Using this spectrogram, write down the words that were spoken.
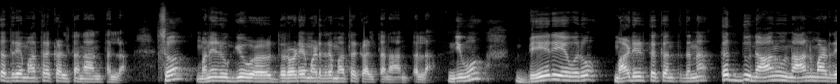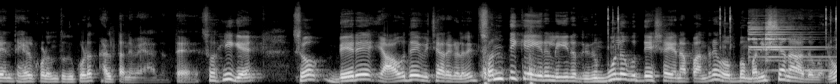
ಕದ್ರೆ ಮಾತ್ರ ಕಳ್ತನ ಅಂತಲ್ಲ. ಸೊ ಮನೆ ನುಗ್ಗಿ ದರೋಡೆ ಮಾಡಿದ್ರೆ ಮಾತ್ರ ಕಳ್ತನ ಅಂತಲ್ಲ. ನೀವು ಬೇರೆಯವರು ಮಾಡಿರ್ತಕ್ಕಂಥದ್ದನ್ನು ಕದ್ದು ನಾನು ನಾನು ಮಾಡಿದೆ ಅಂತ ಹೇಳ್ಕೊಳ್ಳುವಂಥದ್ದು ಕೂಡ ಕಳ್ತನವೇ ಆಗುತ್ತೆ. ಸೊ ಹೀಗೆ ಸೊ ಬೇರೆ ಯಾವುದೇ ವಿಚಾರಗಳಲ್ಲಿ ಸ್ವಂತಿಕೆ ಇರಲಿ ಏನದು ಇದು ಮೂಲ ಉದ್ದೇಶ ಏನಪ್ಪ ಅಂದರೆ ಒಬ್ಬ ಮನುಷ್ಯನಾದವನು,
